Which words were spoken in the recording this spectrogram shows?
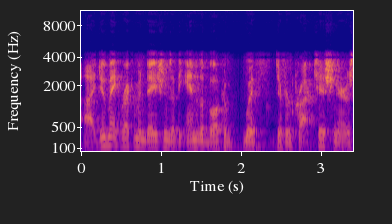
I do make recommendations at the end of the book with different practitioners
